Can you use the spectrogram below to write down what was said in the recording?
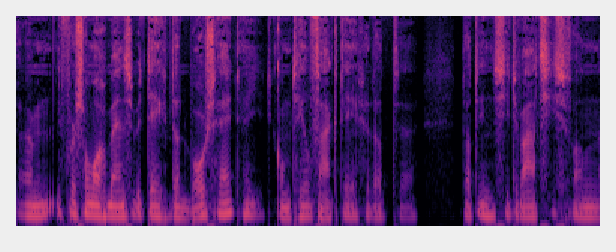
Ehm, voor sommige mensen betekent dat boosheid. Je komt heel vaak tegen dat, eh, dat in situaties van,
